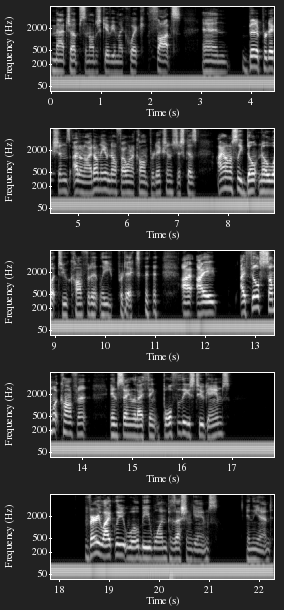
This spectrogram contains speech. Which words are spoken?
matchups, and I'll just give you my quick thoughts and bit of predictions. I don't know. I don't even know if I want to call them predictions, just because I honestly don't know what to confidently predict. I I I feel somewhat confident in saying that I think both of these two games very likely will be one possession games in the end.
